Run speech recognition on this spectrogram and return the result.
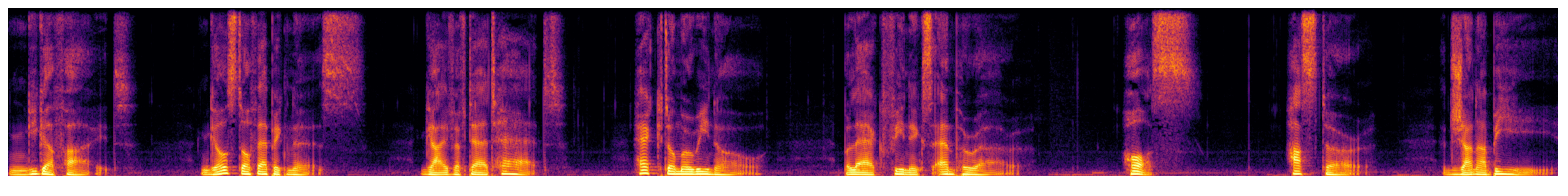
Gigafight, Ghost of Epicness, Guy with Dead Head, Hector Marino, Black Phoenix Emperor, Hoss, Huster, Janabi,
